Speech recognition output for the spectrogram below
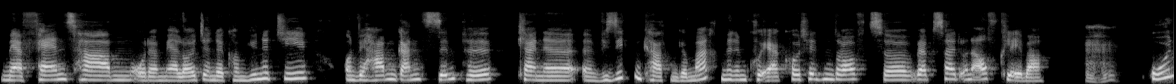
mehr Fans haben oder mehr Leute in der Community. Und wir haben ganz simpel kleine äh, Visitenkarten gemacht mit einem QR-Code hinten drauf zur Website und Aufkleber. Mhm. Und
